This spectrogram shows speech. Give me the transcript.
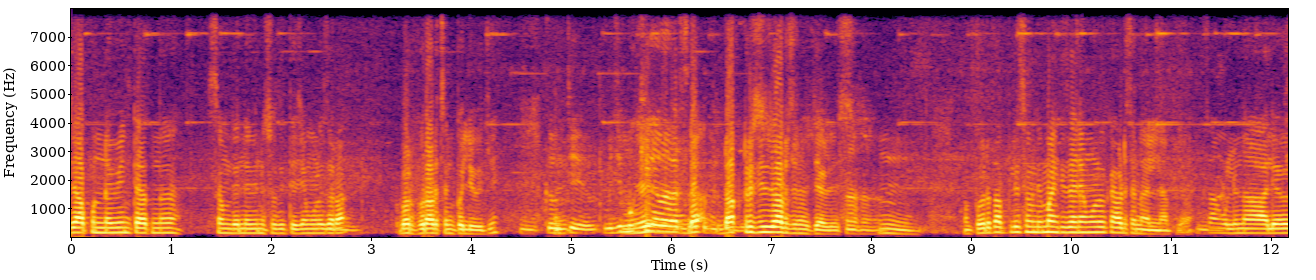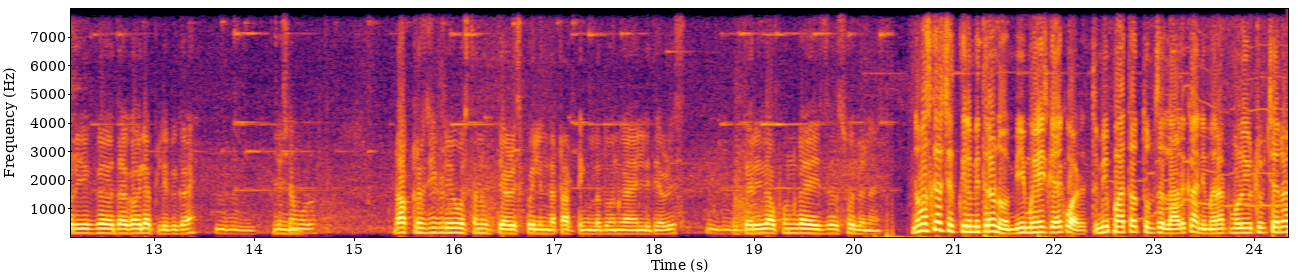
म्हणजे आपण नवीन त्यातनं समजा नवीन होती त्याच्यामुळे जरा भरपूर अडचण पडली होती. कोणती? म्हणजे मुख्य अडचण डॉ-? डॉक्टरची अडचण होती त्यावेळेस. हा, हा. हम्म. परत आपली समजा माहिती झाल्यामुळे काय अडचण आली नाही आपल्याला. सांगोलीनं आल्यावर एक दगावली आपली बी काय. हम्म, हम्म. कशामुळं? डॉक्टरची इकडे व्यवस्था नव्हती त्यावेळेस पहिल्यांदा टार्टिंगला दोन गाय आणली त्यावेळेस. तरी आपण गायचं सोलं नाही. नमस्कार शेतकरी मित्रांनो मी महेश गायकवाड. तुम्ही पाहता तुमचं लाडका आणि मराठमोळी यूट्यूब चॅनल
